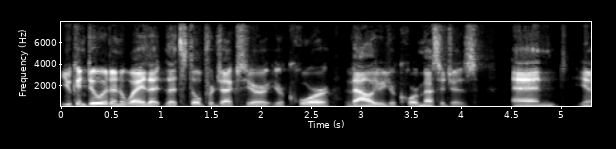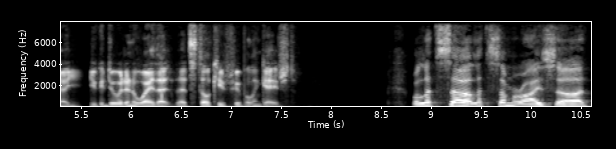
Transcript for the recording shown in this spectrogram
you can do it in a way that that still projects your your core value, your core messages and you know you can do it in a way that, that still keeps people engaged. Well let's uh, let's summarize uh,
